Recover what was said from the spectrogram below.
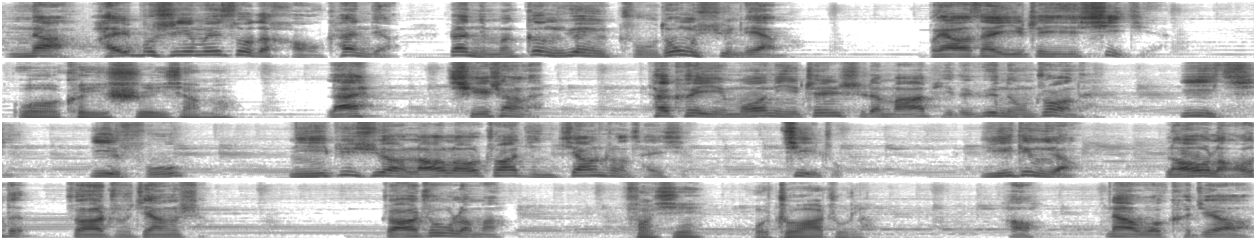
那还不是因为做的好看点，让你们更愿意主动训练吗？不要在意这些细节。我可以试一下吗？来，骑上来，它可以模拟真实的马匹的运动状态，一起一伏，你必须要牢牢抓紧缰绳才行。记住，一定要牢牢的抓住缰绳。抓住了吗？放心，我抓住了。好，那我可就要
